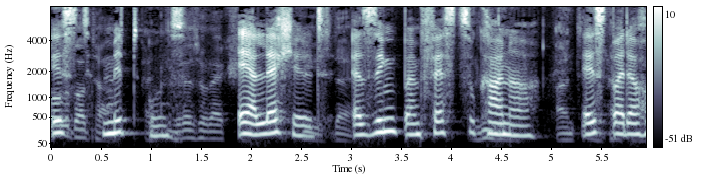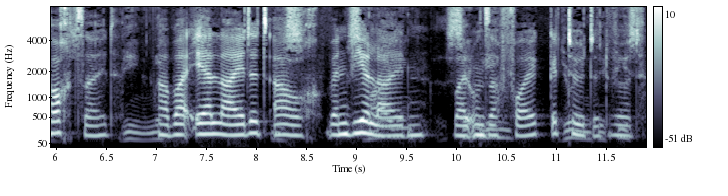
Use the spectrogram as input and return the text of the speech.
ist mit uns. Er lächelt, er singt beim Fest zu Kana, er ist bei der Hochzeit, aber er leidet auch, wenn wir leiden, weil unser Volk getötet wird.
